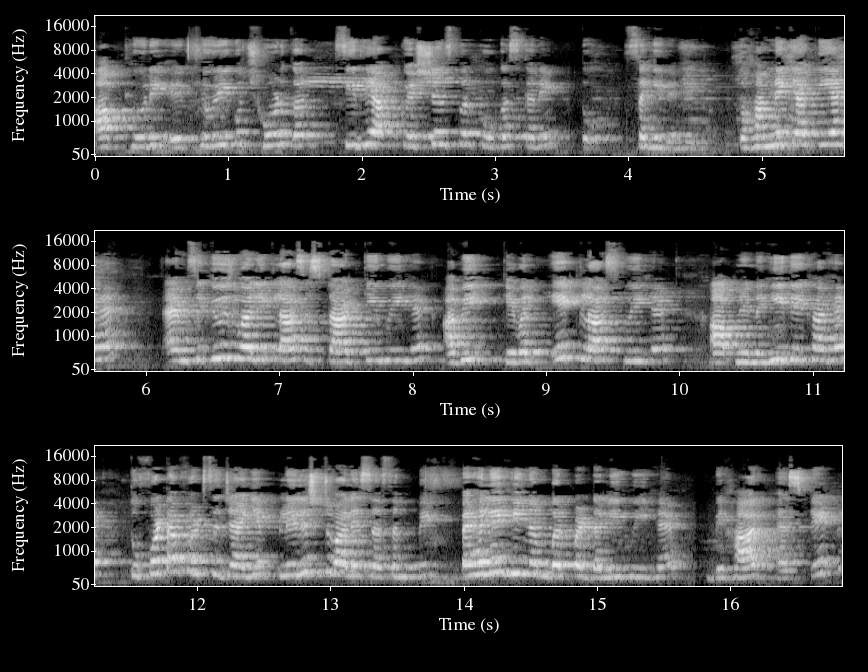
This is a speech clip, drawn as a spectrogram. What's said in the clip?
आप थ्योरी थ्योरी को छोड़कर सीधे आप क्वेश्चन पर फोकस करें तो सही रहेगा। तो हमने क्या किया है? एमसीक्यूज वाली क्लास स्टार्ट की हुई है। अभी केवल एक क्लास हुई है। आपने नहीं देखा है। तो फटाफट से जाइए प्लेलिस्ट वाले सेशन पे। पहले ही नंबर पर डली हुई है। बिहार एस्टेट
